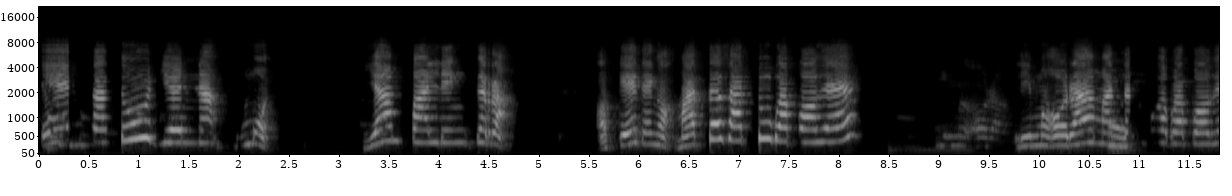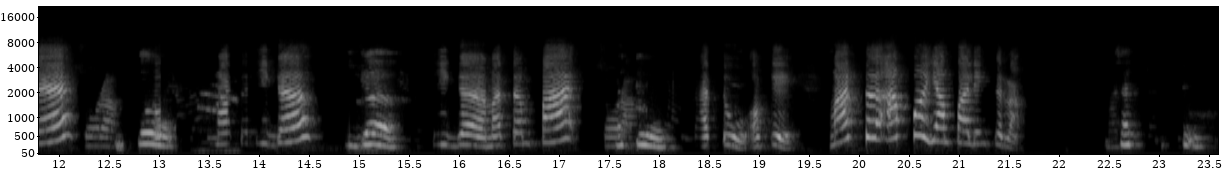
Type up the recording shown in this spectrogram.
A1 dia nak mood. Yang paling kerap. Okey, tengok. Mata satu berapa orang? 5 orang. Lima orang. Mata dua berapa orang? Seorang. Satu. Mata tiga? Tiga. Tiga. Mata empat? Seorang. Satu. Satu. Okey. Mata apa yang paling kerap? Satu.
